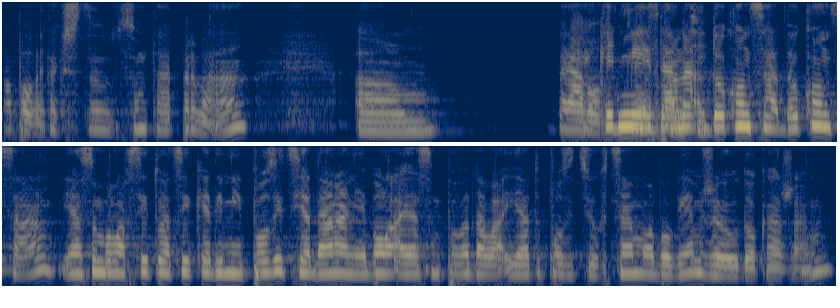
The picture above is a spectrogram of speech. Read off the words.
No povedz. Takže som, som tá prvá. Um, Bravo, keď mi je daná, dokonca, dokonca, ja som bola v situácii, kedy mi pozícia daná nebola a ja som povedala, ja tú pozíciu chcem, lebo viem, že ju dokážem.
